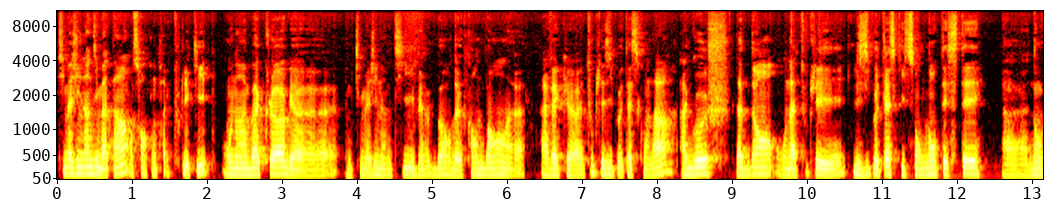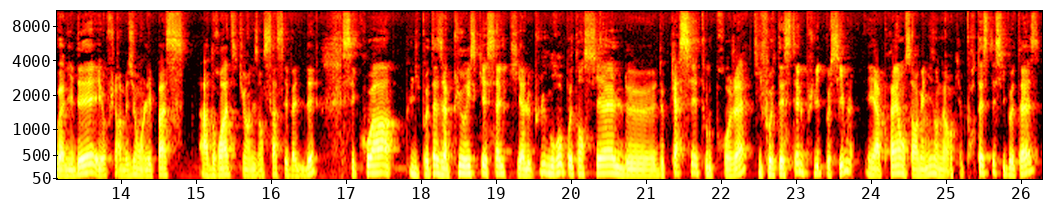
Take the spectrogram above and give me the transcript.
T'imagines lundi matin, on se rencontre avec toute l'équipe, on a un backlog, euh, donc t'imagines un petit board Kanban euh, avec euh, toutes les hypothèses qu'on a. À gauche, là-dedans, on a toutes les, les, hypothèses qui sont non testées, euh, non validées, et au fur et à mesure, on les passe à droite, tu en disant ça, c'est validé. C'est quoi l'hypothèse la plus risquée, celle qui a le plus gros potentiel de, de casser tout le projet, qu'il faut tester le plus vite possible. Et après, on s'organise, on dit, OK, pour tester cette hypothèse,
